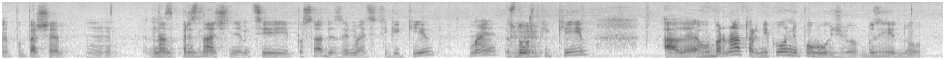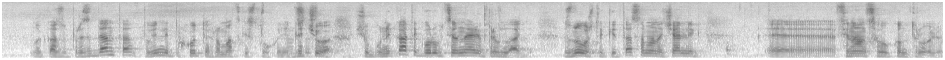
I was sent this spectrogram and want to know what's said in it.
е, по-перше, над призначенням цієї посади займається тільки Київ, має знову ж таки Київ, але губернатор нікого не погоджував, бо згідно наказу президента повинні проходити громадські слухання. Для чого? Щоб уникати корупціонерів при владі. Знову ж таки, та сама начальник фінансового контролю,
